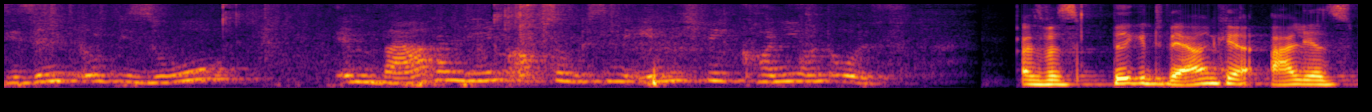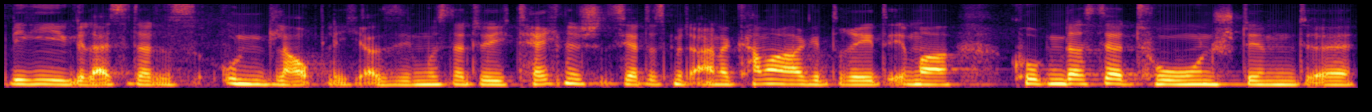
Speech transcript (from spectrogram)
die sind irgendwie so im wahren Leben auch so ein bisschen ähnlich wie Conny und Ulf. Also was Birgit Wernke alias Biggie geleistet hat, ist unglaublich. Also sie muss natürlich technisch, sie hat es mit einer Kamera gedreht, immer gucken, dass der Ton stimmt, äh,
